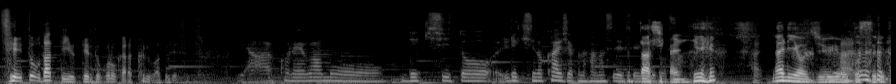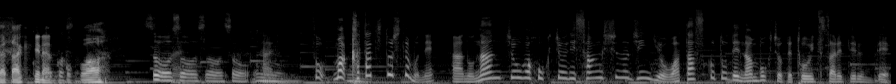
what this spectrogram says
正当だって言ってるところから来るわけです。いこれはもう歴史と歴史の解釈の話ですよ確かに。何を重要とするかだけなの、はい。ここは。そうそうそうそう、はい。うんそうまあうん形としてもね、あの南朝が北朝に三種の神器を渡すことで南北朝って統一されてるんで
